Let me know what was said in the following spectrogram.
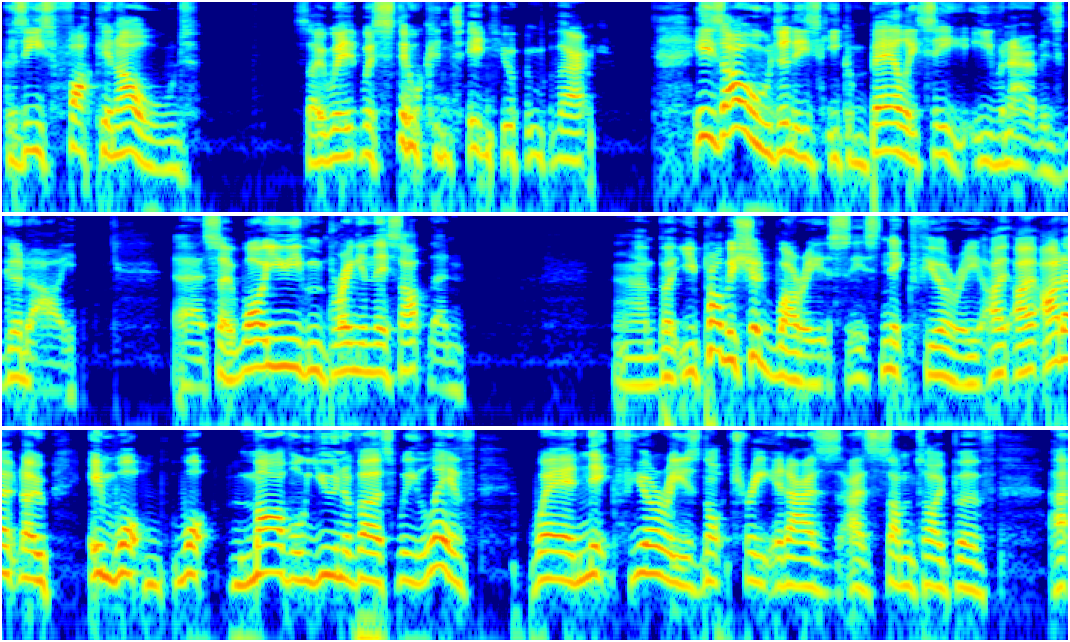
because he's fucking old. So we're, we're still continuing with that. He's old and he's, he can barely see even out of his good eye. Uh, so why are you even bringing this up then? Uh, but you probably should worry. It's it's Nick Fury. I, I I don't know in what what Marvel universe we live, where Nick Fury is not treated as as some type of uh,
